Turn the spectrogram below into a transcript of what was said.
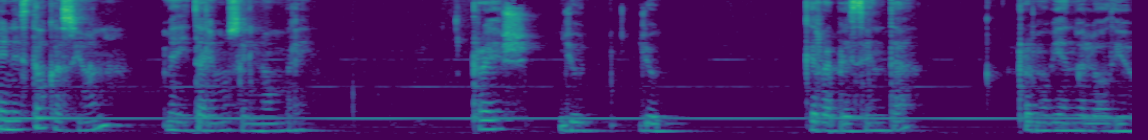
En esta ocasión meditaremos el nombre Resh Yud Yud, que representa removiendo el odio.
